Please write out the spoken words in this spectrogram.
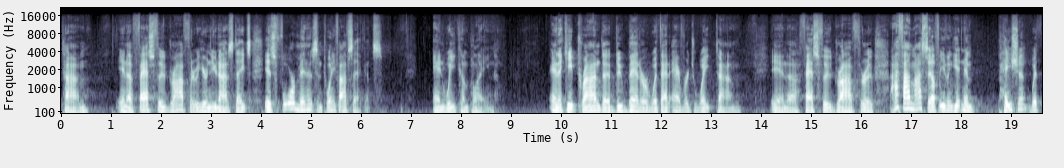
time in a fast food drive through here in the United States is four minutes and 25 seconds. And we complain. And they keep trying to do better with that average wait time in a fast food drive through. I find myself even getting impatient with,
